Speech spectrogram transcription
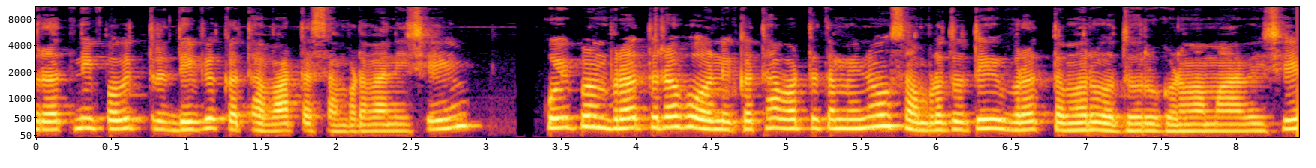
વ્રતની પવિત્ર દિવ્ય કથા વાર્તા સાંભળવાની છે. કોઈ પણ વ્રત રહો અને કથા વાર્તા તમે ન સાંભળો તો તે વ્રત તમારું અધૂરું ગણવામાં આવે છે.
